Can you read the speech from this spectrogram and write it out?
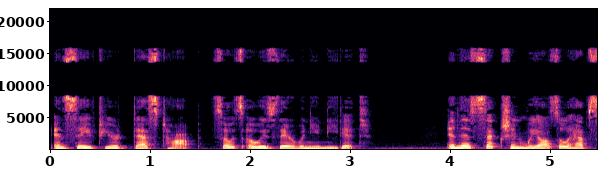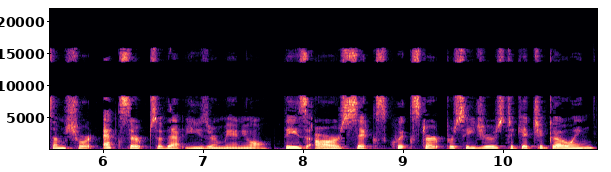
and save to your desktop so it's always there when you need it. In this section, we also have some short excerpts of that user manual. These are six quick start procedures to get you going,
